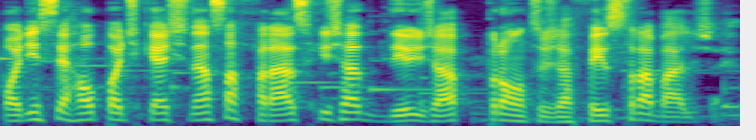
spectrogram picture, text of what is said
pode encerrar o podcast nessa frase que já deu, já pronto, já fez o trabalho já.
